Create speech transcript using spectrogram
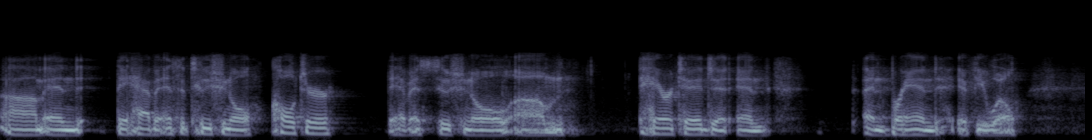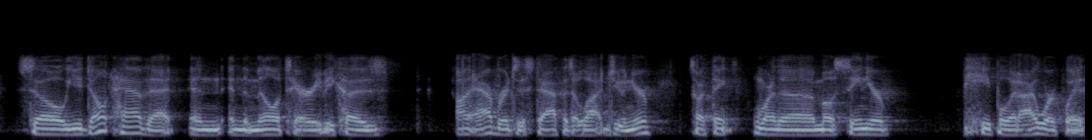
Um, and they have an institutional culture, they have institutional um, heritage and, and, and brand, if you will. So you don't have that in in the military because on average the staff is a lot junior. So I think one of the most senior people that I work with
